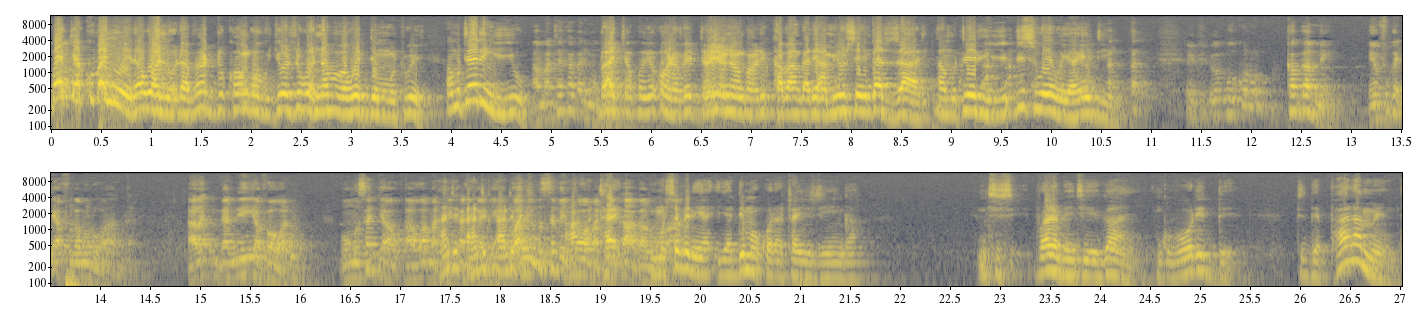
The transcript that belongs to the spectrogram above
Bajja kubanywera wano olaba adduka nga obujozi bwonna bubawedde mu mutwe. Amutering you. Bajja olaba eddayo nga oli kabanga lyamyuse nga zaali. Amutering you this way we are heading. Mukulu kagame enfuga gyafuga mu rwanda. Ala- nga naye yava wano. Omusajja awa Anti- amateeka anti- neganyera. anti- lwaki museveni tawa amateeka ta- agaluma? Museveni ya- yademocratizinga nti parliament eganye nkubuulidde ti the parliament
